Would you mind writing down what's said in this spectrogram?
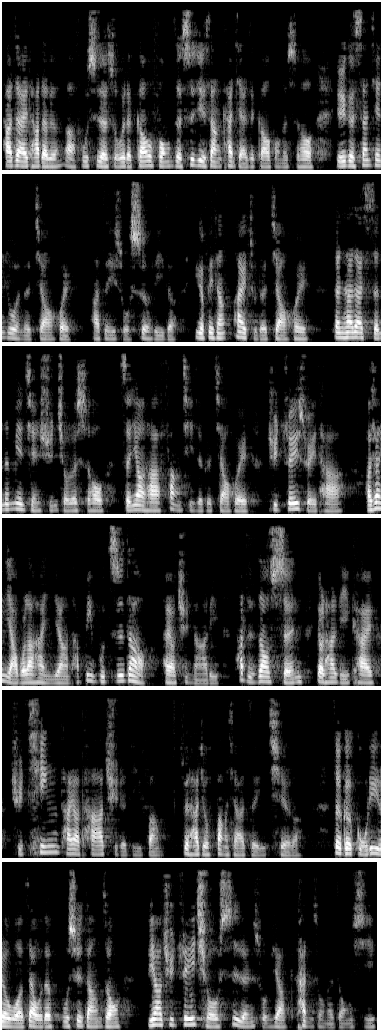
他在他的啊服饰的所谓的高峰，这世界上看起来是高峰的时候，有一个三千多人的教会，他自己所设立的一个非常爱主的教会。但是他在神的面前寻求的时候，神要他放弃这个教会，去追随他，好像亚伯拉罕一样，他并不知道他要去哪里，他只知道神要他离开，去听他要他去的地方，所以他就放下这一切了。这个鼓励了我在我的服饰当中，不要去追求世人所要看重的东西，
